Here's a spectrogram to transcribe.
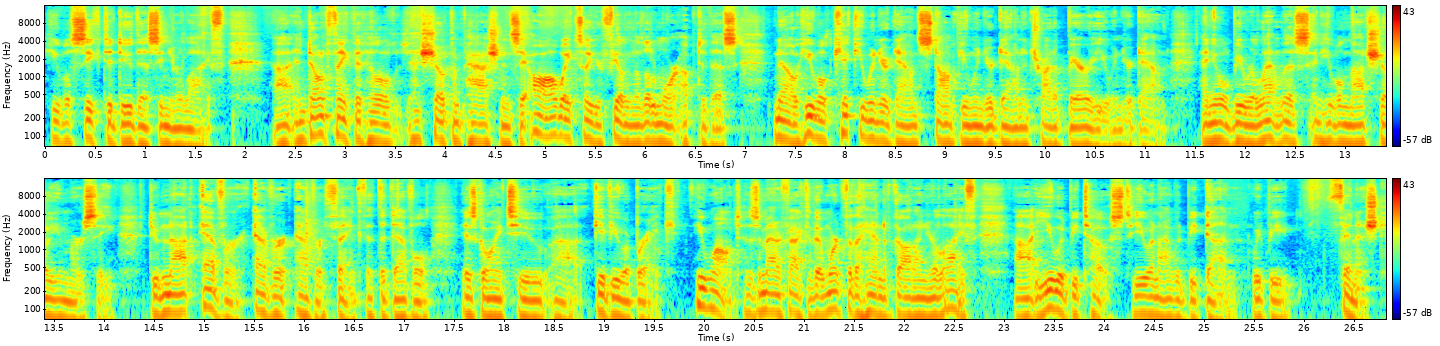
he will seek to do this in your life. Uh, and don't think that he'll show compassion and say, Oh, I'll wait till you're feeling a little more up to this. No, he will kick you when you're down, stomp you when you're down, and try to bury you when you're down. And he will be relentless and he will not show you mercy. Do not ever, ever, ever think that the devil is going to uh, give you a break. He won't. As a matter of fact, if it weren't for the hand of God on your life, uh, you would be toast. You and I would be done. We'd be finished.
